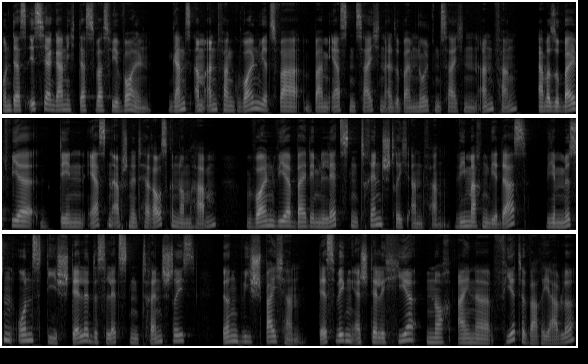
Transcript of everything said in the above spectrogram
Und das ist ja gar nicht das, was wir wollen. Ganz am Anfang wollen wir zwar beim ersten Zeichen, also beim nullten Zeichen anfangen, aber sobald wir den ersten Abschnitt herausgenommen haben, wollen wir bei dem letzten Trennstrich anfangen. Wie machen wir das? Wir müssen uns die Stelle des letzten Trennstrichs irgendwie speichern. Deswegen erstelle ich hier noch eine vierte Variable,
